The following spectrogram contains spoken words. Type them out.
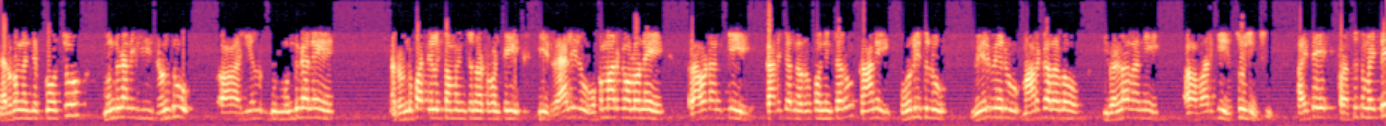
నెలకొందని చెప్పుకోవచ్చు. ముందుగానే ఈ రెండు ముందుగానే రెండు పార్టీలకు సంబంధించినటువంటి ఈ ర్యాలీలు ఒక మార్గంలోనే రావడానికి కార్యాచరణ రూపొందించారు. కానీ పోలీసులు వేరువేరు మార్గాలలో వెళ్ళాలని వారికి సూచించింది. అయితే ప్రస్తుతం అయితే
